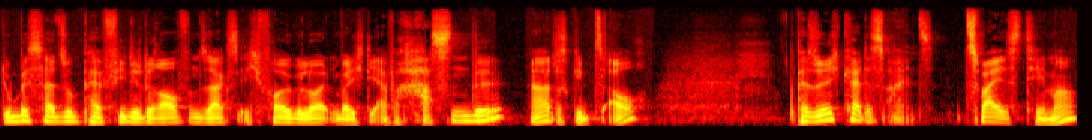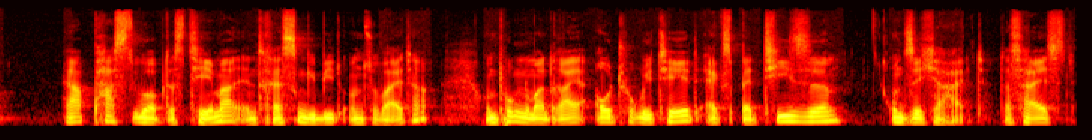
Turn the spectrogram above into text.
du bist halt so perfide drauf und sagst, ich folge Leuten, weil ich die einfach hassen will. Ja, das gibt es auch. Persönlichkeit ist eins. Zwei ist Thema. Ja, passt überhaupt das Thema, Interessengebiet und so weiter. Und Punkt Nummer drei, Autorität, Expertise und Sicherheit. Das heißt,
